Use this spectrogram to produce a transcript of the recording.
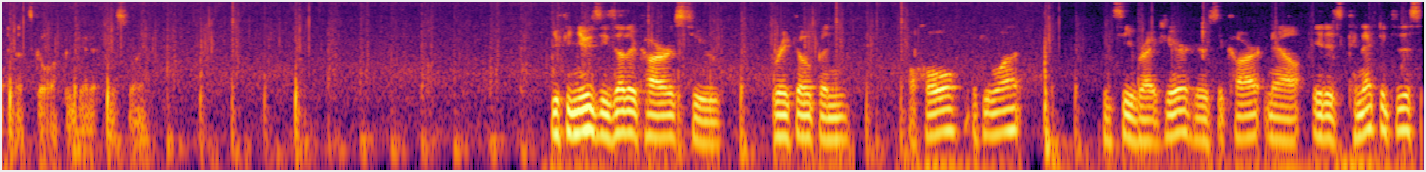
Yeah, let's go up and get it this way. You can use these other cars to break open a hole if you want. You can see right here, here's the car. Now it is connected to this.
